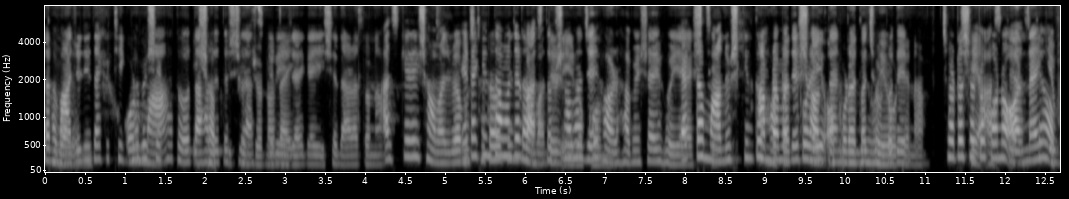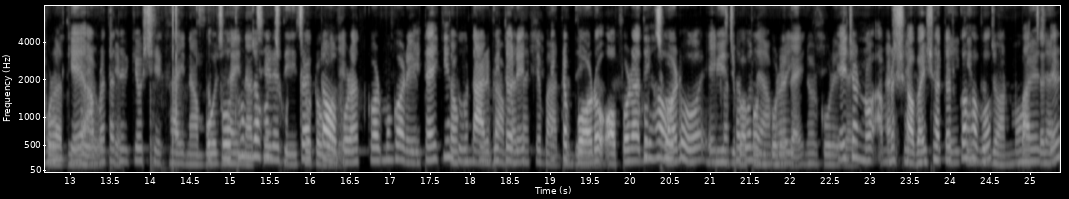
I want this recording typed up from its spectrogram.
তার মা যদি তাকে ঠিকভাবে শেখাতো তাহলে তো সে আজকের এই জায়গায় এসে দাঁড়াতো না। আজকের এই সমাজ ব্যবস্থা কিন্তু আমাদের বাস্তব সমাজে এরকমই। হর হামেশাই হয়ে একটা মানুষ কিন্তু আমরা আমাদের সন্তান অপরাধী হয়ে ছোটদের না। ছোট ছোট কোনো আস্তে ভুলকে আমরা তাদেরকেও শেখাই না বোঝাই না ছেড়ে দিই ছোট অপরাধ কর্ম করে এটাই কিন্তু তার ভিতরে একটা বড় অপরাধী হওয়ার বীজ বপন করে দেয়। এই জন্য আমরা সবাই সতর্ক হব জন্ম বাচ্চাদের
